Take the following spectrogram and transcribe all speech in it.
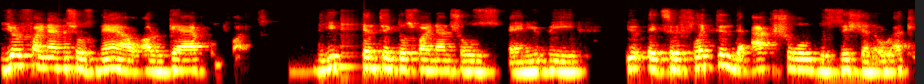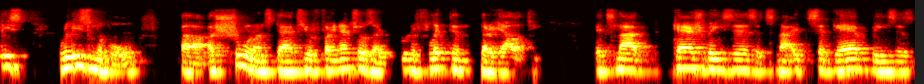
your financials now are GAAP compliant. You can take those financials and you be, it's reflecting the actual position or at least reasonable uh, assurance that your financials are reflecting the reality. It's not cash basis. It's not. It's a GAAP basis.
